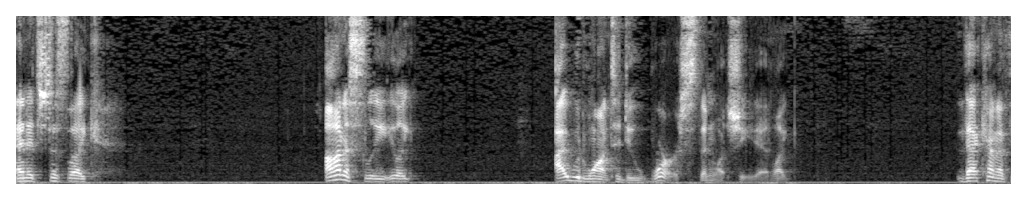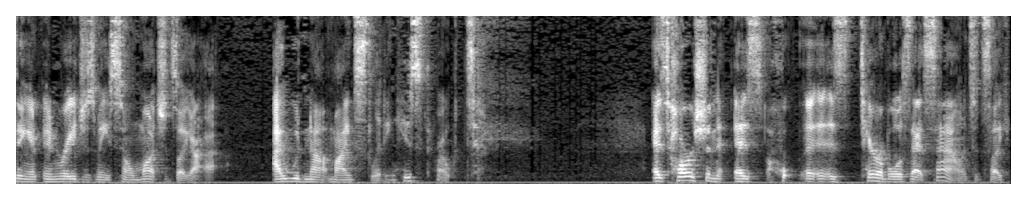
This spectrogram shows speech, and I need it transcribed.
And it's just like honestly, like I would want to do worse than what she did. Like that kind of thing enrages me so much. It's like I I would not mind slitting his throat as harsh and as as terrible as that sounds, it's like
